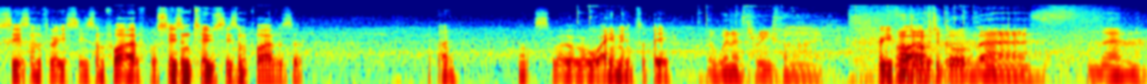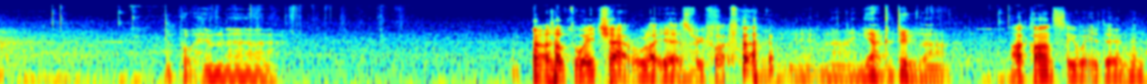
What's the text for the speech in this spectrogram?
season three, season five, or season two, season five, is it? No, that's where we're all aiming to be. The winner three five. Three, five. have to go there, and then I put him there. I love the way chat We're all like, yeah, it's three, five. Eight, nine. Yeah, I could do that. I can't see what you're doing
